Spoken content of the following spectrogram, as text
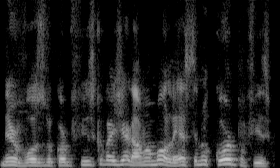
nervoso do corpo físico vai gerar uma moléstia no corpo físico.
